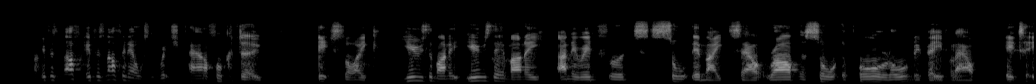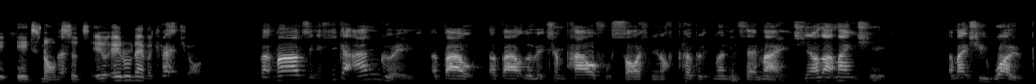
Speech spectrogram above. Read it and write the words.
if there's nothing, if there's nothing else that rich and powerful could do, it's like use the money, use their money and their influence to sort their mates out, rather than sort the poor and ordinary people out. It's it, it's nonsense. It, it'll never catch on. But Martin, if you get angry about about the rich and powerful siphoning off public money to their mates, you know what that makes you. That makes you woke,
